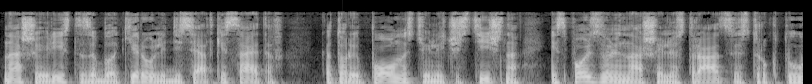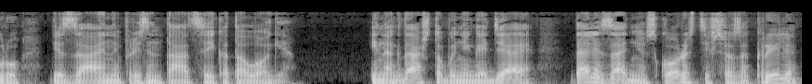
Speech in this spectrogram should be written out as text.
наши юристы заблокировали десятки сайтов, которые полностью или частично использовали наши иллюстрации, структуру, дизайны, презентации и каталоги. Иногда, чтобы негодяи дали заднюю скорость и все закрыли,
